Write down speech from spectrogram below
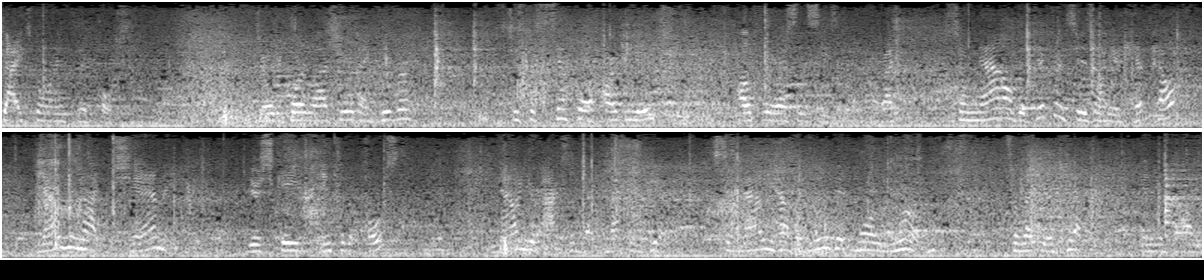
guys going into their post? Joe recorded last year, Vancouver. Just a simple of the season, right? So now the difference is on your hip health. Now you're not jamming your skate into the post. Now you're actually got nothing here. So now you have a little bit more room to let your hip and your body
